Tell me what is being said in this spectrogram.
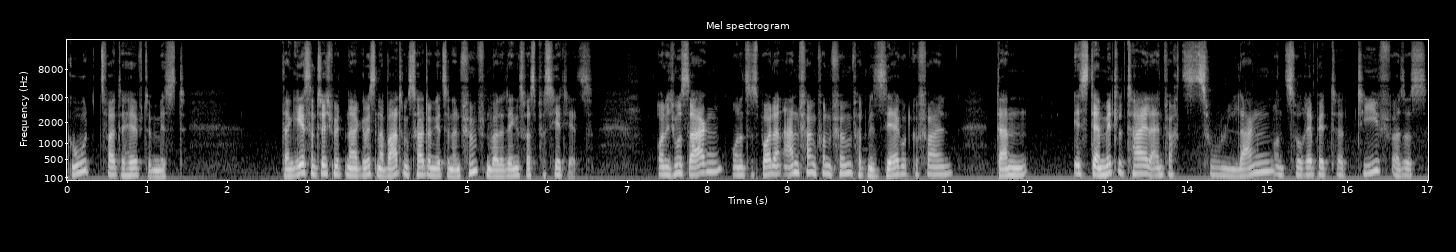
gut, zweite Hälfte Mist. Dann gehst du natürlich mit einer gewissen Erwartungshaltung jetzt in den fünften, weil du denkst, was passiert jetzt? Und ich muss sagen, ohne zu spoilern, Anfang von fünf hat mir sehr gut gefallen. Dann ist der Mittelteil einfach zu lang und zu repetitiv. Also es,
